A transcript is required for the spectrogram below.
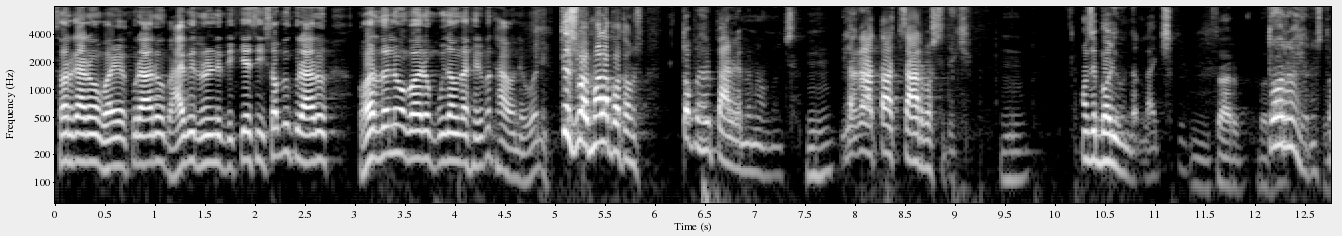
सरकारमा भएका कुराहरू भावी रणनीति के छ सबै कुराहरू घर दैलोमा गएर बुझाउँदाखेरि पो थाहा हुने हो नि। त्यसो भए मलाई बताउनुहोस् तपाईँहरू पार्लियामेन्टमा हुनुहुन्छ। लगातार चार वर्षदेखि। अझै बढी हुँदा लागिसक्यो। तर हेर्नुहोस् त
